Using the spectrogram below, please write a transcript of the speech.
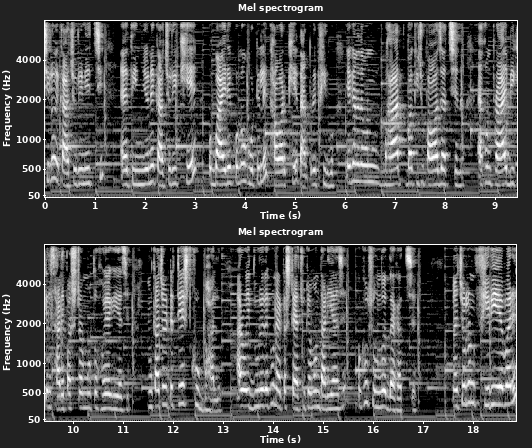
ছিল ওই কাচুরি নিচ্ছি। তিনজনে কাচুরি খেয়ে ও বাইরে কোনো হোটেলে খাওয়ার খেয়ে তারপরে ফিরবো। এখানে তেমন ভাত বা কিছু পাওয়া যাচ্ছে না। এখন প্রায় বিকেল সাড়ে পাঁচটার মতো হয়ে গিয়েছে। উম, কাচুরিটার টেস্ট খুব ভালো। আর ওই দূরে দেখুন একটা স্ট্যাচু কেমন দাঁড়িয়ে আছে। ও খুব সুন্দর দেখাচ্ছে। চলুন ফিরি এবারে।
